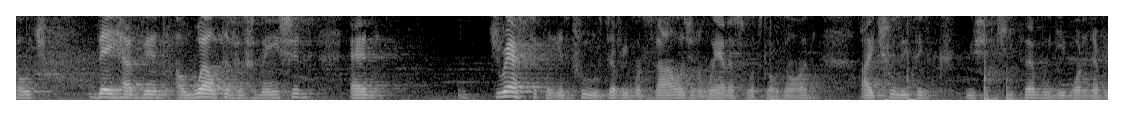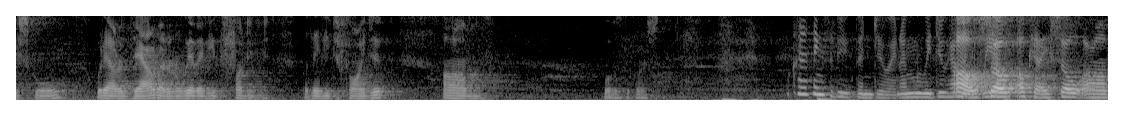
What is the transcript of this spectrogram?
coach. They have been a wealth of information and drastically improved everyone's knowledge and awareness of what's going on. I truly think we should keep them. We need one in every school, without a doubt. I don't know where they need the funding, but they need to find it. Um, what was the question? What kind of things have you been doing? I mean, we do have. Oh, we so, okay, so, um,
